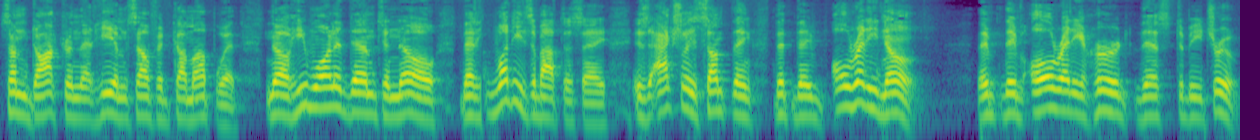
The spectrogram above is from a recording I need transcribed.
some doctrine that he himself had come up with. No, he wanted them to know that what he's about to say is actually something that they've already known. They've, they've already heard this to be true.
